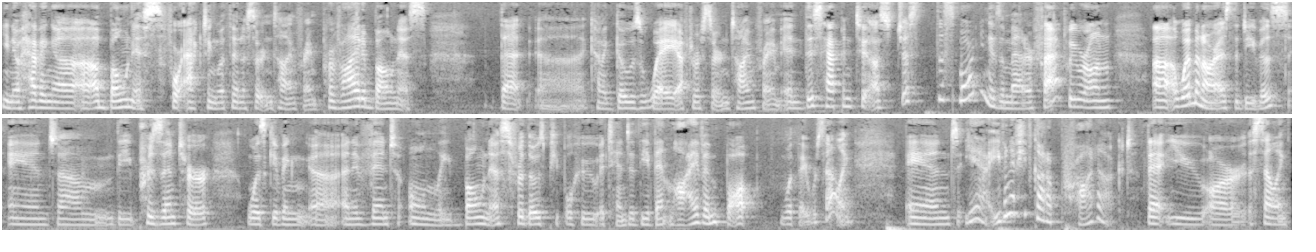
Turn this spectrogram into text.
you know, having a, a bonus for acting within a certain time frame. Provide a bonus that uh, kind of goes away after a certain time frame. And this happened to us just this morning, as a matter of fact. We were on uh, a webinar as the Divas, and um, the presenter was giving uh, an event only bonus for those people who attended the event live and bought what they were selling. And yeah, even if you've got a product that you are selling,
